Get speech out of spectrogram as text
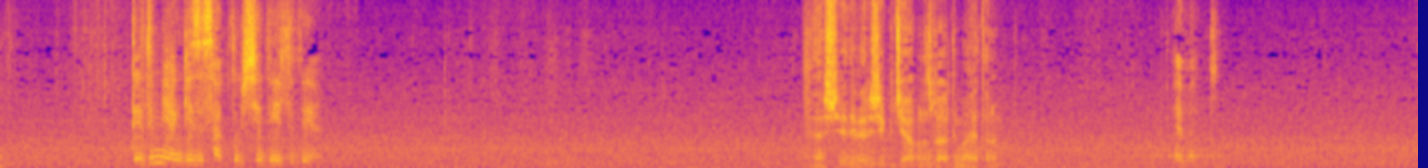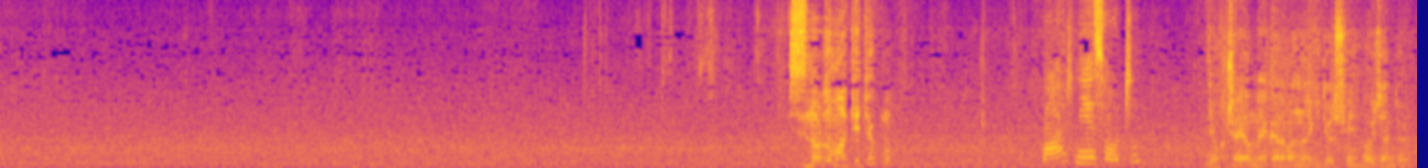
Dedim ya gizli saklı bir şey değildi diye. Her şeye de verecek bir cevabınız var değil mi Hayat Hanım? Evet. Sizin orada market yok mu? Var. Niye sordun? Yok çay almaya karavanlara gidiyorsun ya o yüzden diyorum.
